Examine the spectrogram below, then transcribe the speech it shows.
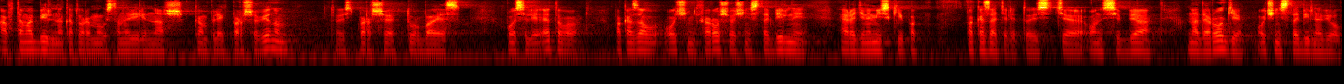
автомобиль, на котором мы установили наш комплект Porsche Venom, то есть Porsche Turbo S, после этого показал очень хорошие, очень стабильные аэродинамические показатели. То есть э, он себя на дороге очень стабильно вел.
